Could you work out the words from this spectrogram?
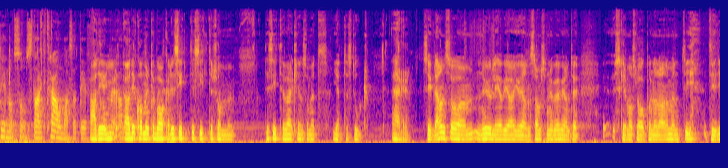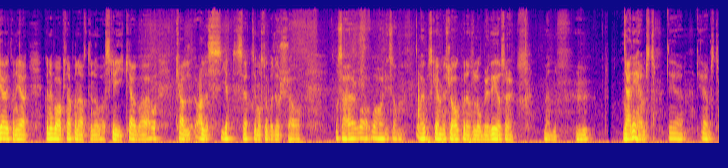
det är något sånt starkt trauma så att det ja, det, kommer Ja, det kommer tillbaka. Det sitter, det sitter som... Det sitter verkligen som ett jättestort R Så ibland så, nu lever jag ju ensam så nu behöver jag inte skrämma slag på någon annan. Men tidigare kunde jag kunde vakna på natten och skrika och, och kall, alldeles jättesvettig, måste upp och duscha och, och så här. Var, var liksom, och skrämde slag på den som låg bredvid och sådär. Men, mm. Nej, det är hemskt. Det är, det är hemskt.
